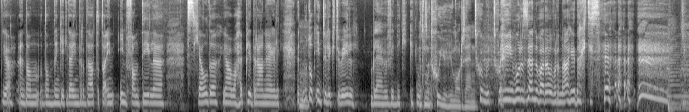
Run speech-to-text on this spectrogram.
Ja, en dan, dan denk ik dat inderdaad dat dat in infantiele schelden, ja, wat heb je eraan eigenlijk? Het moet ook intellectueel blijven, vind ik. Het moet, Het moet goede humor zijn. het moet goede humor zijn waarover nagedacht is.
